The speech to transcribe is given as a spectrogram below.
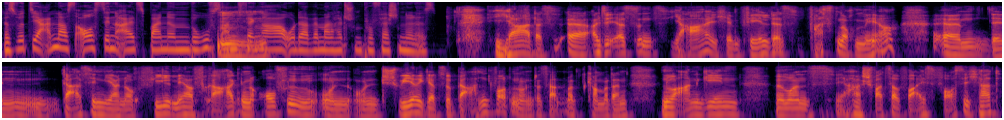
das wird ja anders aussehen als bei einem Berufsanfänger mhm. oder wenn man halt schon Professional ist. Ja, das, äh, also erstens, ja, ich empfehle das fast noch mehr, ähm, denn da sind ja noch viel mehr Fragen offen und, und schwieriger zu beantworten. Und das hat man, kann man dann nur angehen, wenn man es ja, schwarz auf weiß vor vor sich hat.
